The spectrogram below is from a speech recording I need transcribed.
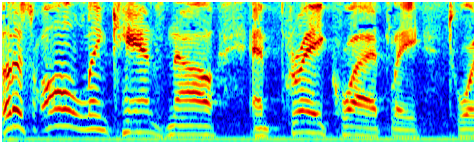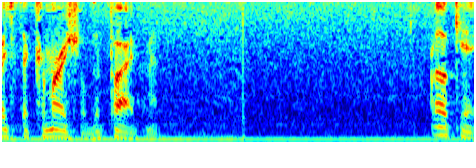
let us all link hands now and pray quietly towards the commercial department. Okay,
